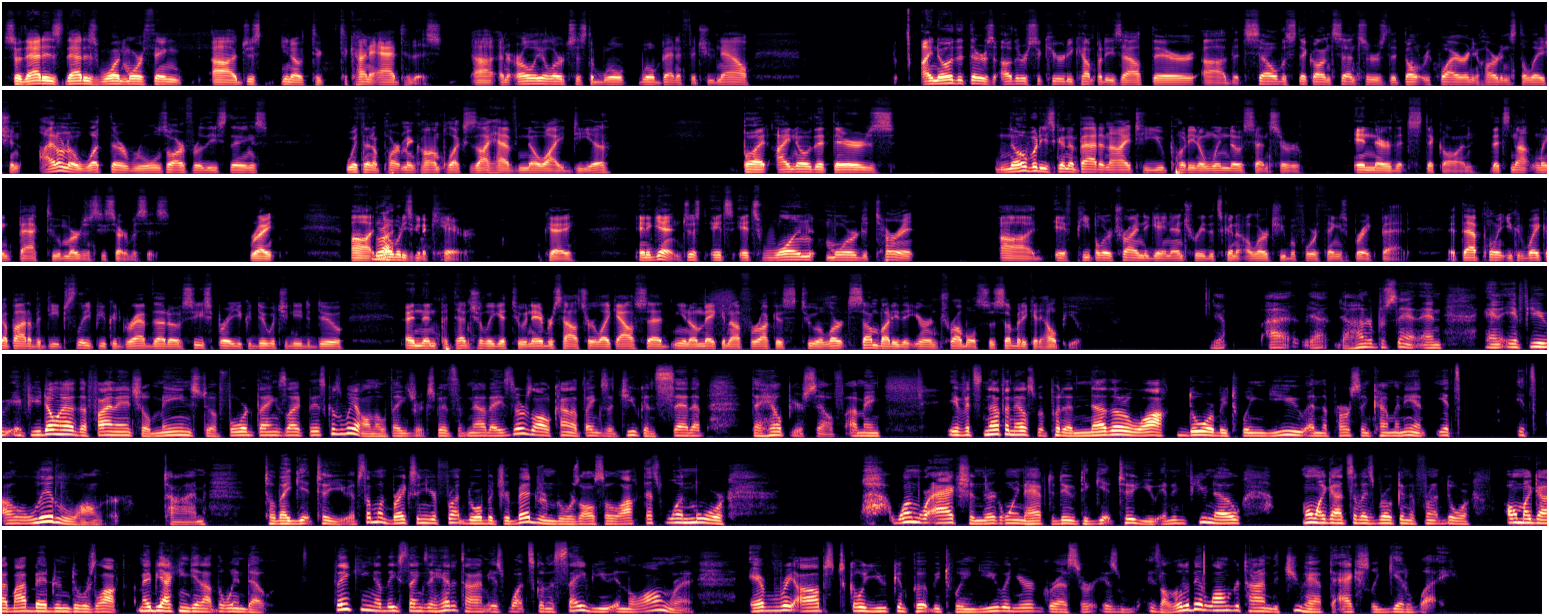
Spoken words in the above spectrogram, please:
So that is that is one more thing, uh, just you know, to to kind of add to this. Uh, an early alert system will will benefit you. Now, I know that there's other security companies out there uh, that sell the stick-on sensors that don't require any hard installation. I don't know what their rules are for these things within apartment complexes. I have no idea, but I know that there's nobody's going to bat an eye to you putting a window sensor in there that stick on that's not linked back to emergency services, right? Uh, right. Nobody's going to care. Okay, and again, just it's it's one more deterrent uh, if people are trying to gain entry that's going to alert you before things break bad. At that point, you could wake up out of a deep sleep. You could grab that OC spray. You could do what you need to do, and then potentially get to a neighbor's house, or like Al said, you know, make enough ruckus to alert somebody that you're in trouble, so somebody could help you. Yep. I yeah, hundred percent. And and if you if you don't have the financial means to afford things like this, because we all know things are expensive nowadays, there's all kind of things that you can set up to help yourself. I mean, if it's nothing else but put another locked door between you and the person coming in, it's it's a little longer time till they get to you. If someone breaks in your front door but your bedroom door is also locked, that's one more one more action they're going to have to do to get to you. And if you know, oh my God, somebody's broken the front door. Oh my God, my bedroom door's locked. Maybe I can get out the window. Thinking of these things ahead of time is what's going to save you in the long run. Every obstacle you can put between you and your aggressor is is a little bit longer time that you have to actually get away.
